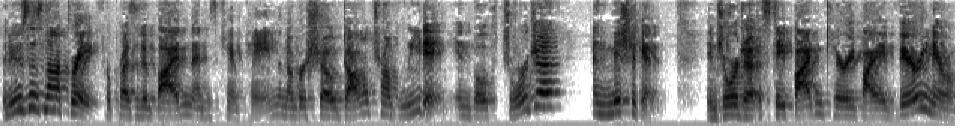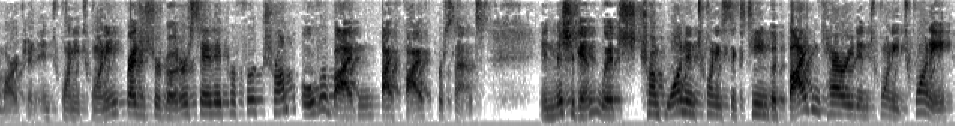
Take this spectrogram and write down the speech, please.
The news is not great for President Biden and his campaign. The numbers show Donald Trump leading in both Georgia and Michigan. In Georgia, a state Biden carried by a very narrow margin in 2020, registered voters say they prefer Trump over Biden by 5%. In Michigan, which Trump won in 2016 but Biden carried in 2020,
